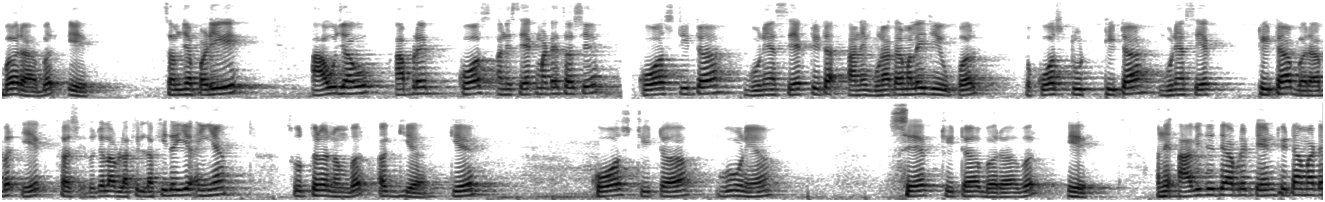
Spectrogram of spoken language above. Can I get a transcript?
બરાબર એક. સમજ્યા પડી ગઈ? આવું જ આવું આપણે કોસ અને સેક માટે થશે. કોસ ટીટા ગુણ્યા સેક ટીટા આને ગુણાકારમાં લઈ જઈએ ઉપર. તો કોસ ટુ ટીટા ગુણ્યા સેક ટીટા બરાબર એક થશે. તો ચાલો આપણે લખી લખી દઈએ અહીંયા. સૂત્ર નંબર અગિયાર કે કોસ ટીટા ગુણ્યા સેક ટીટા બરાબર એક. અને આવી જ રીતે આપણે ટેન થીટા માટે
